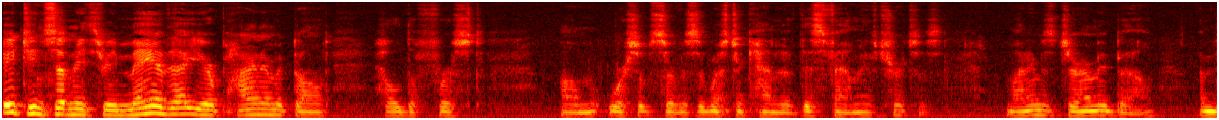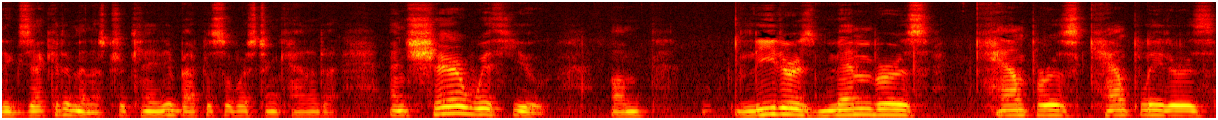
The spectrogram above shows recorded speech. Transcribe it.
1873, May of that year, Pioneer MacDonald held the first um, worship service in Western Canada, this family of churches. My name is Jeremy Bell. I'm the Executive Minister, Canadian Baptists of Western Canada, and share with you um, leaders, members, campers, camp leaders,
